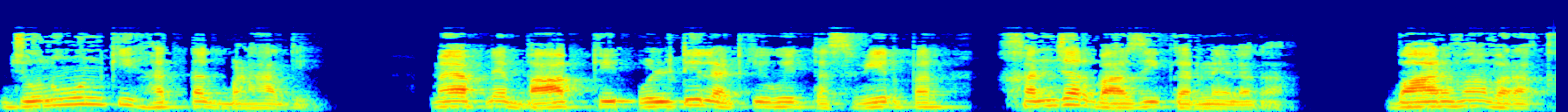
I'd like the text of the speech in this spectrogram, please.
جنون کی حد تک بڑھا دی۔ میں اپنے باپ کی الٹی لٹکی ہوئی تصویر پر خنجر بازی کرنے لگا۔ بارہواں ورق۔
